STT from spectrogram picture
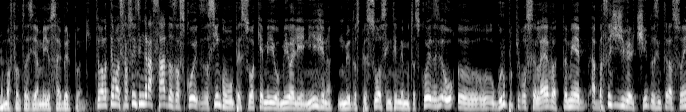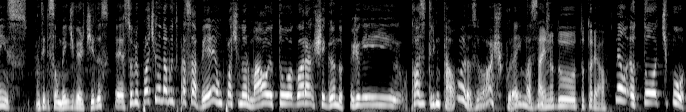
É uma fantasia meio cyberpunk. Então ela tem umas reações engraçadas às coisas, assim, como uma pessoa que é meio, meio alienígena, no meio das pessoas, sem entender muitas coisas. O, o, o grupo que você leva também é, é bastante divertido, as interações entre eles são bem divertidas. É, sobre o plot não dá muito pra saber, é um plot normal. Eu tô agora chegando, eu joguei quase 30 horas, eu acho, por aí, 20. Saindo do tutorial. Não, eu tô, tipo,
